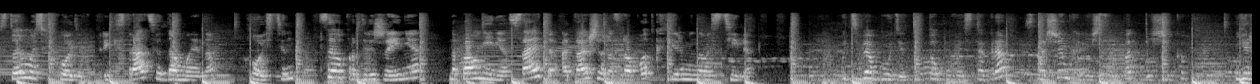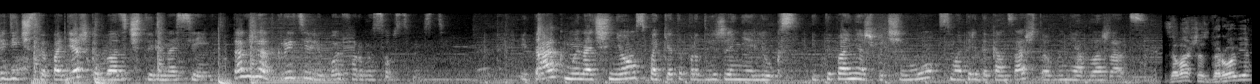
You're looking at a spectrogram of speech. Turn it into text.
Стоимость входит в регистрацию домена, хостинг, SEO-продвижение, наполнение сайта, а также разработка фирменного стиля. У тебя будет топовый инстаграм с большим количеством подписчиков, Юридическая поддержка 24 на 7. также открытие любой формы собственности. Итак, мы начнем с пакета продвижения люкс. И ты поймешь почему, смотри до конца, чтобы не облажаться. За ваше здоровье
